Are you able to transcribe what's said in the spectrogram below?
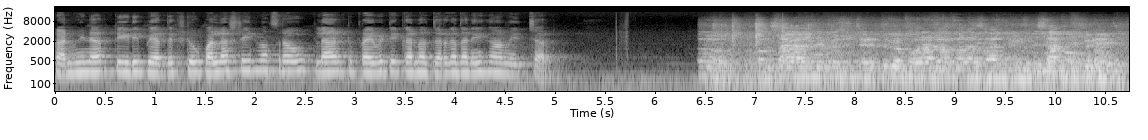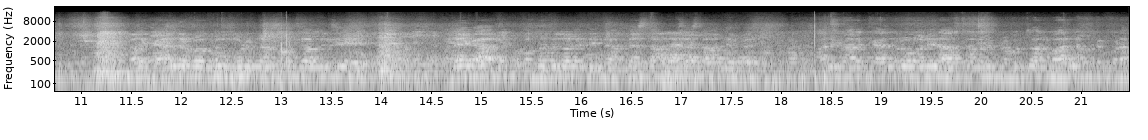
కన్వీనర్ టీడీపీ అధ్యక్షుడు పల్లా శ్రీనివాసరావు ప్లాంట్ ప్రైవేటీకరణ జరగదని హామీ ఇచ్చారు. కొనసాగాలని చెప్పేసి చరిత్రలో పోరాటం ద్వారా సాధించిన విశాఖ ఉక్కుని వాళ్ళ కేంద్ర ప్రభుత్వం మూడున్నర సంవత్సరాల నుంచి అనేక పద్ధతుల్లోనే దీన్ని అభ్యస్తాం అభ్యస్తామని చెప్పేసి. అది వాళ్ళ కేంద్రంలోని రాష్ట్రాల్లోని ప్రభుత్వాలు మారినప్పటికీ కూడా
